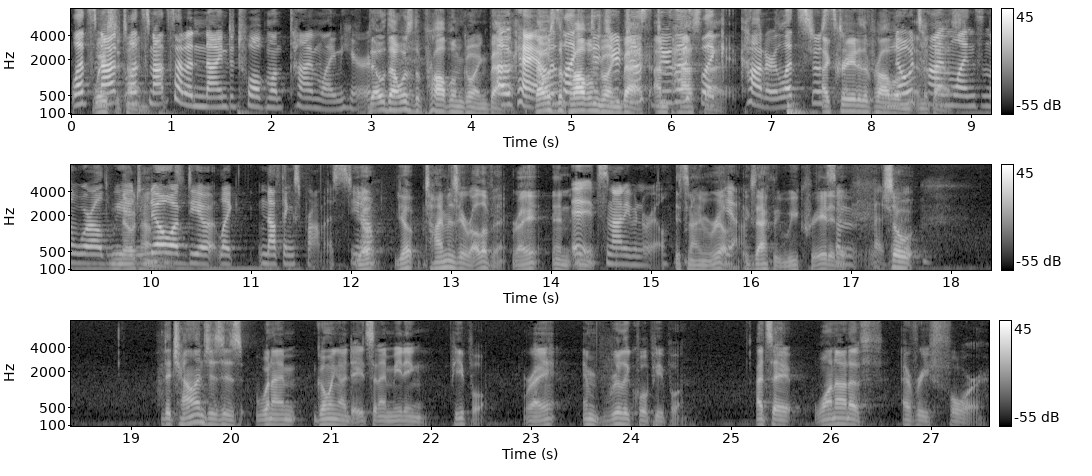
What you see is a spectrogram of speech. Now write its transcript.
Let's not let's not set a nine to twelve month timeline here. That, that was the problem going back. Okay, that I was, was the like, problem going back. I'm do past this? Like that. Connor, let's just. I created the problem No in timelines in the world. We No have no idea. Like nothing's promised. You Yep, know, yep. Time is irrelevant, right? And, and it's not even real. it's not even real. Yeah. Exactly. We created Some it. measurement. So the challenge is, is when I'm going on dates and I'm meeting people, right? And really cool people. I'd say one out of every four,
